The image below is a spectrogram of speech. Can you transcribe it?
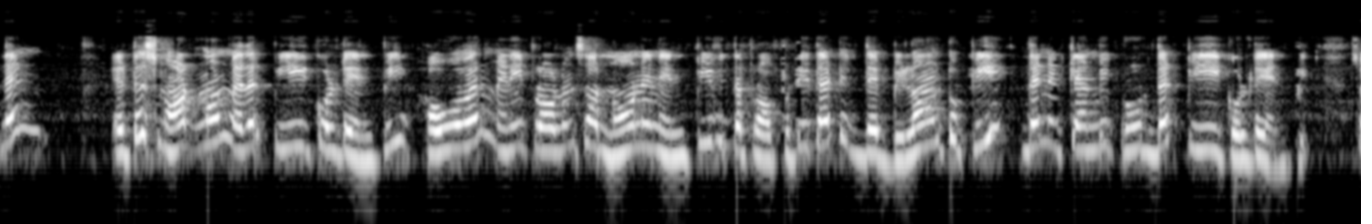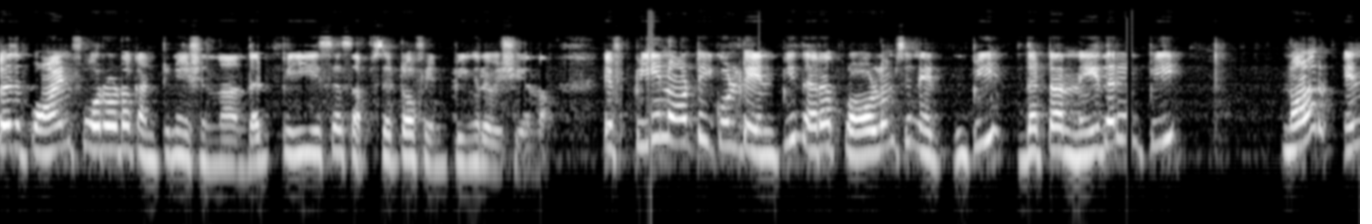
then It is not known whether P equal to NP. However, many problems are known in NP with the property that if they belong to P, then it can be proved that P equal to NP. So, the point 4 oda continuation தான் that P is a subset of NP ங்கிற விஷயம் தான். If P not equal to NP, there are problems in NP that are neither in P nor in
